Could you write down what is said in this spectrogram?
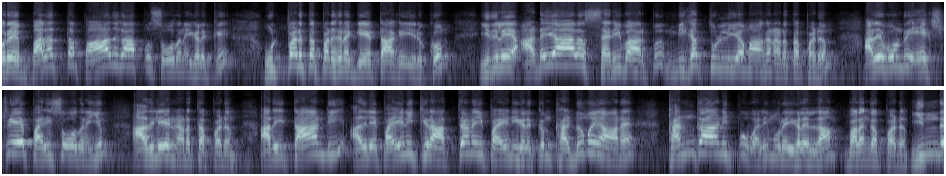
ஒரு பலத்த பாதுகாப்பு சோதனைகளுக்கு உட்படுத்தப்படுகிற கேட்டாக இருக்கும். இதிலே அடையாள சரிபார்ப்பு மிக துல்லியமாக நடத்தப்படும். அதே போன்று எக்ஸ்ரே பரிசோதனையும் அதிலே நடத்தப்படும். அதை தாண்டி அதிலே பயணிக்கிற அத்தனை பயணிகளுக்கும் கடுமையான கண்காணிப்பு வழிமுறைகள் எல்லாம் வழங்கப்படும். இந்த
